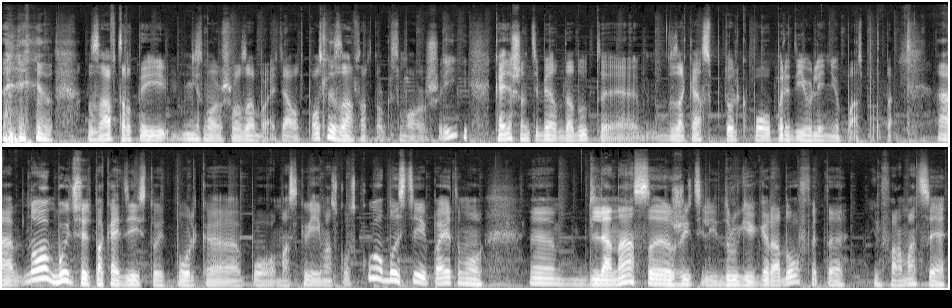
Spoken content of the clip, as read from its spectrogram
завтра ты не сможешь его забрать, а вот послезавтра только сможешь. И, конечно, тебе отдадут э, заказ только по предъявлению паспорта. А, но будет все это пока действовать только по Москве и Московской области, поэтому для нас, э, жителей других городов, эта информация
